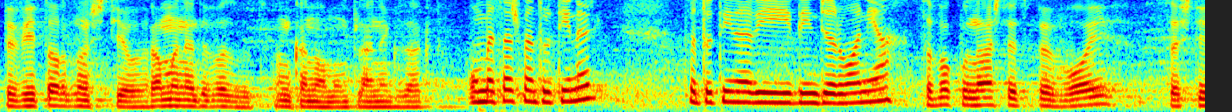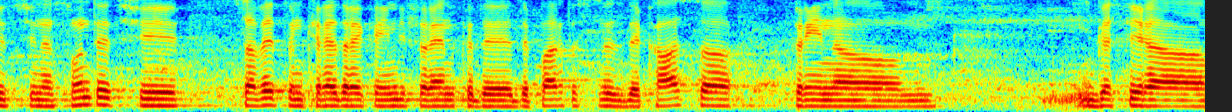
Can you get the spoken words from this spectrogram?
pe viitor nu știu, rămâne de văzut, încă nu am un plan exact. Un mesaj pentru tineri? Pentru tinerii din Germania? Să vă cunoașteți pe voi, să știți cine sunteți și să aveți încredere că indiferent cât de departe sunteți de casă, prin uh, găsirea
